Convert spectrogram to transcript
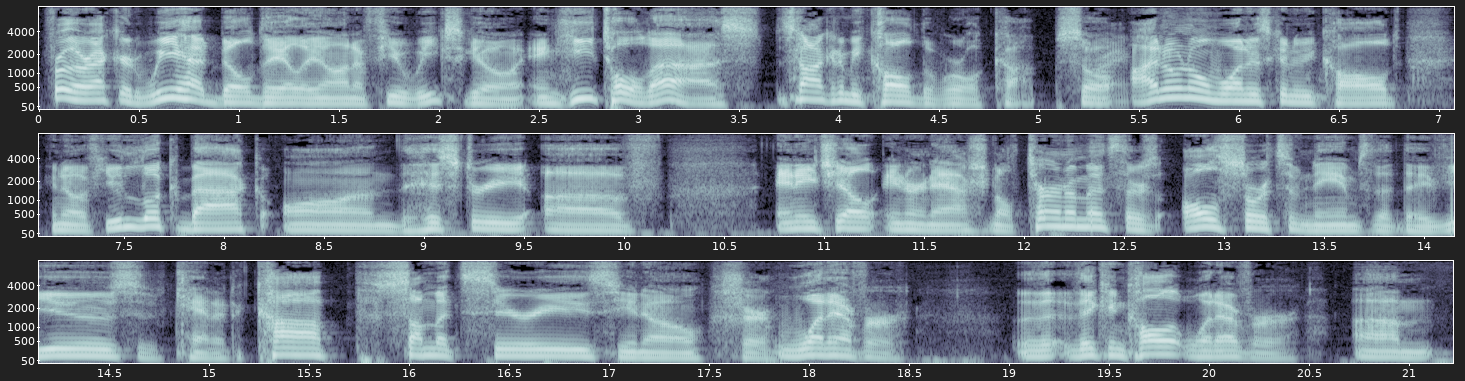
for the record, we had Bill Daly on a few weeks ago, and he told us it's not going to be called the World Cup. So Right. I don't know what it's going to be called. You know, if you look back on the history of NHL international tournaments, there's all sorts of names that they've used Canada Cup, Summit Series, you know, Sure. whatever. They can call it whatever. Um,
